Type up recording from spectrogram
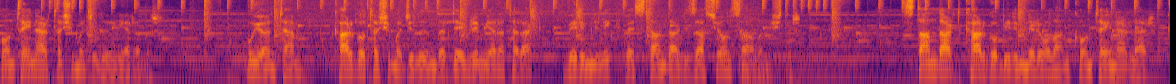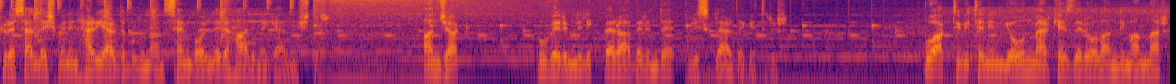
konteyner taşımacılığı yer alır. Bu yöntem, kargo taşımacılığında devrim yaratarak verimlilik ve standartizasyon sağlamıştır. Standart kargo birimleri olan konteynerler, küreselleşmenin her yerde bulunan sembolleri haline gelmiştir. Ancak bu verimlilik beraberinde riskler de getirir. Bu aktivitenin yoğun merkezleri olan limanlar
